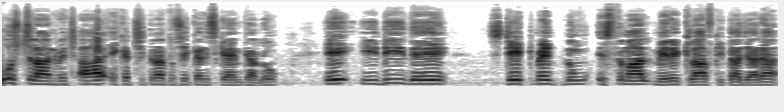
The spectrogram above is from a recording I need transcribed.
ਉਸ ਚਲਾਨ ਵਿੱਚ ਆ ਇੱਕ ਅੱਛੀ ਤਰ੍ਹਾਂ ਤੁਸੀਂ ਕਰੀ ਸਕੈਨ ਕਰ ਲਓ। ਇਹ ਈਡੀ ਦੇ ਸਟੇਟਮੈਂਟ ਨੂੰ ਇਸਤੇਮਾਲ ਮੇਰੇ ਖਿਲਾਫ ਕੀਤਾ ਜਾ ਰਿਹਾ।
